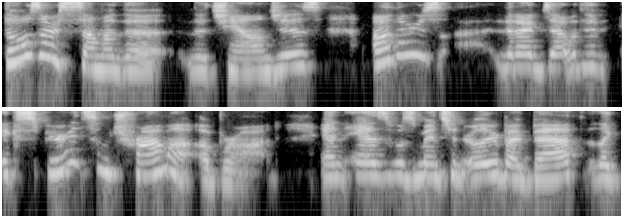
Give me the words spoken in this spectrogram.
those are some of the the challenges. Others uh, that I've dealt with have experienced some trauma abroad. And as was mentioned earlier by Beth, like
